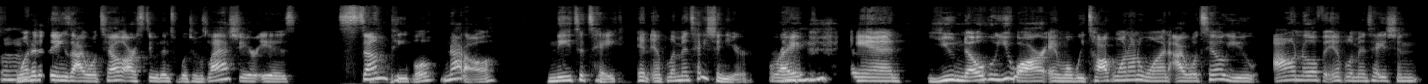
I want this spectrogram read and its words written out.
Mm-hmm. One of the things I will tell our students, which was last year, is some people, not all, need to take an implementation year, right? Mm-hmm. And you know who you are. And when we talk one on one, I will tell you, I don't know if the implementation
